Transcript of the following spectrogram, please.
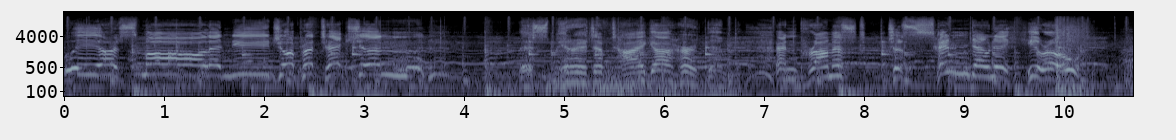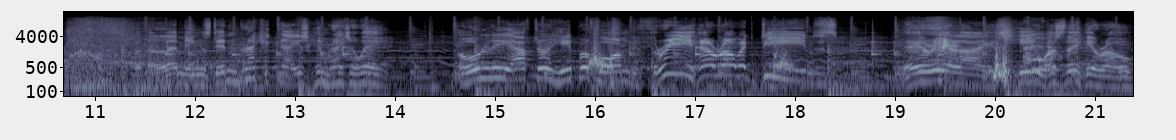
we are small and need your protection. The spirit of Tiger heard them and promised to send down a hero. But the lemmings didn't recognize him right away. Only after he performed three heroic deeds, they realized he was the hero.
